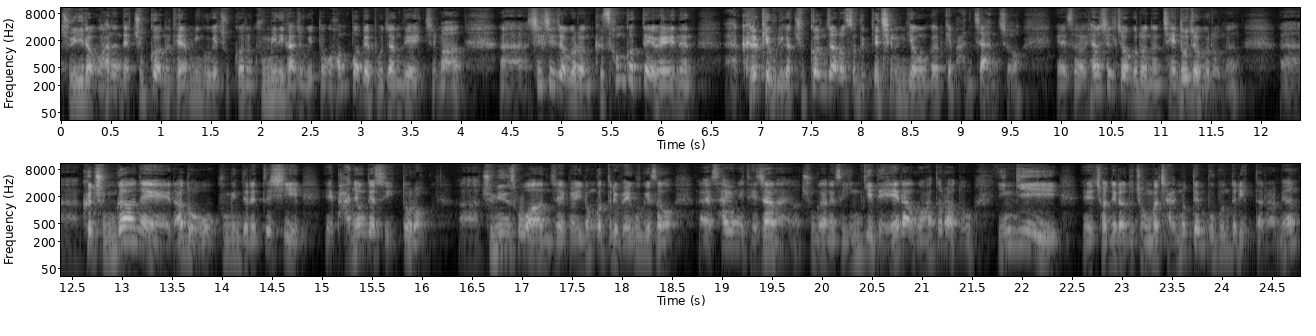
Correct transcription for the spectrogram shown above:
주의라고 하는데 주권을 대한민국의 주권을 국민이 가지고 있다고 헌법에 보장되어 있지만 실질적으로는 그 선거 때 외에는 그렇게 우리가 주권자로서 느껴지는 경우가 그렇게 많지 않죠. 그래서 현실적으로는 제도적으로는 그 중간에라도 국민들의 뜻이 반영될 수 있도록 주민 소환제 뭐 이런 것 들이 외국에서 사용이 되잖아요. 중간에서 임기 내라고 하더라도 임기 전이라도 정말 잘못된 부분들이 있다라면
